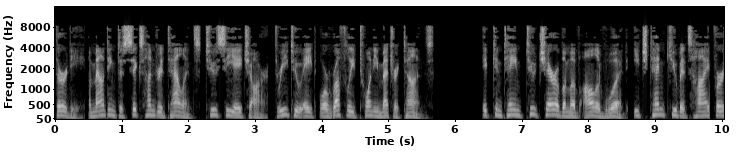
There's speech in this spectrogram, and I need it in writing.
30 amounting to 600 talents 2 chr, 3 to 8 or roughly 20 metric tons. It contained two cherubim of olive wood, each 10 cubits high 1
